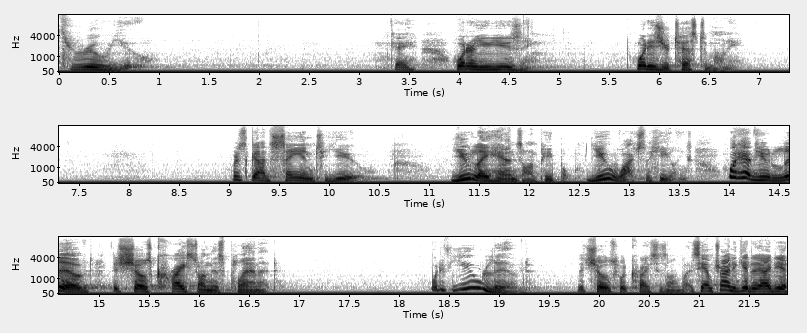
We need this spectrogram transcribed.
through you. Okay? What are you using? What is your testimony? What is God saying to you? You lay hands on people, you watch the healings. What have you lived that shows Christ on this planet? What have you lived that shows what Christ is on? See, I'm trying to get the idea.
